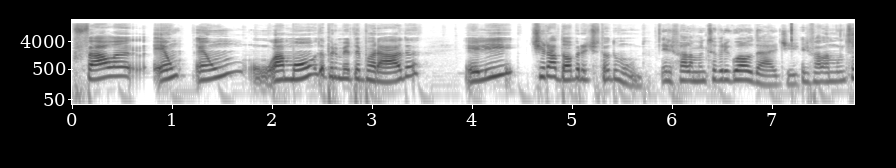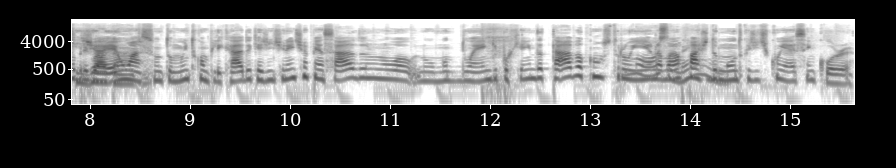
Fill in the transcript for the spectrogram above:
fala é um é um o Amon da primeira temporada, ele tira a dobra de todo mundo. Ele fala muito sobre igualdade. Ele fala muito sobre já é um igualdade. assunto muito complicado que a gente nem tinha pensado no, no mundo do Eng, porque ainda estava construindo Nossa, a maior nem- parte do mundo que a gente conhece em Korra.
